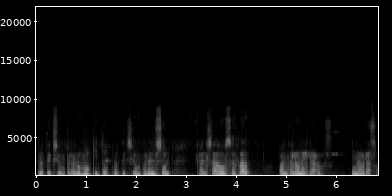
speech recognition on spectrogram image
protección para los mosquitos, protección para el sol, calzado cerrado, pantalones largos. Un abrazo.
